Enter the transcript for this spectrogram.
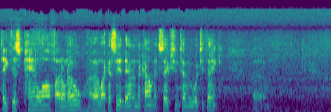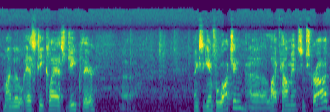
take this panel off I don't know. Uh, like I said down in the comment section tell me what you think. Uh, my little ST class Jeep there uh, Thanks again for watching. Uh, like, comment, subscribe.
